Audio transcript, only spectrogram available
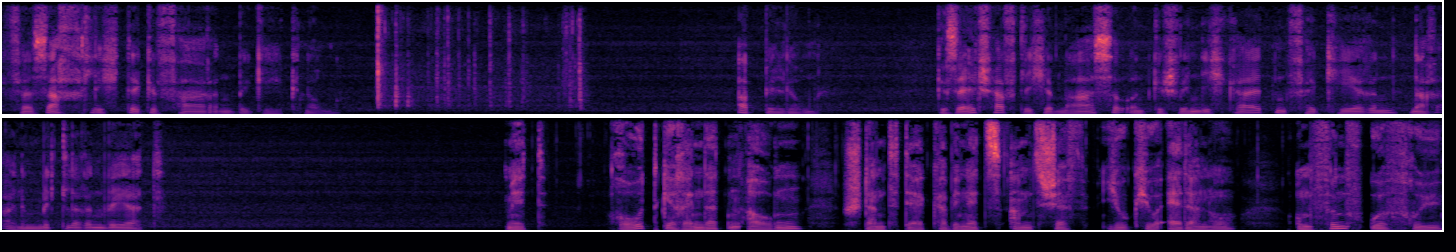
Versachlichte Gefahrenbegegnung. Abbildung. Gesellschaftliche Maße und Geschwindigkeiten verkehren nach einem mittleren Wert. Mit rot gerenderten Augen stand der Kabinettsamtschef Yukio Edano um fünf Uhr früh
